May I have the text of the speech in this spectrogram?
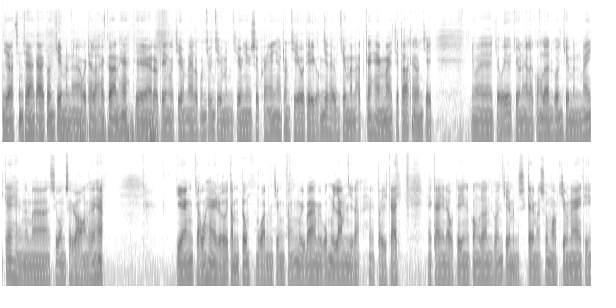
Dạ xin chào tất cả các anh chị mình à, quay trở lại kênh ha. Thì à, đầu tiên là chiều hôm nay là cũng chúc anh chị mình chiều nhiều sức khỏe nha. Trong chiều thì cũng giới thiệu anh chị mình ít cái hàng mai cho Tết ha anh chị. Nhưng mà chủ yếu chiều nay là con lên của anh chị mình mấy cái hàng mà siêu bông Sài Gòn thôi ha. Dạng chậu hai rưỡi tầm trung, hoành chừng khoảng 13 14 15 gì đó tùy cây. Cây đầu tiên là con lên của anh chị mình, cây mã số 1 chiều nay thì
